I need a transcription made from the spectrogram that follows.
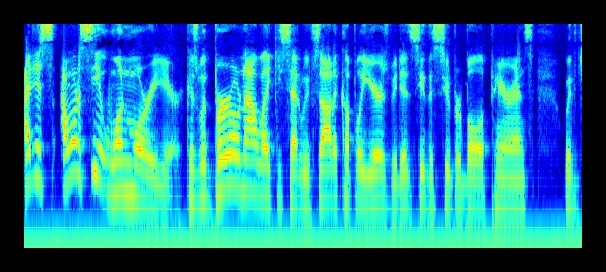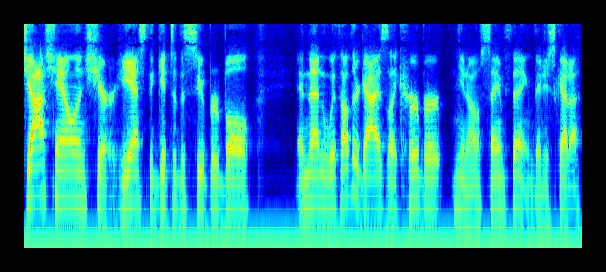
I just I want to see it one more year because with Burrow now, like you said, we've saw it a couple years. We did see the Super Bowl appearance with Josh Allen. Sure, he has to get to the Super Bowl, and then with other guys like Herbert, you know, same thing. They just got to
